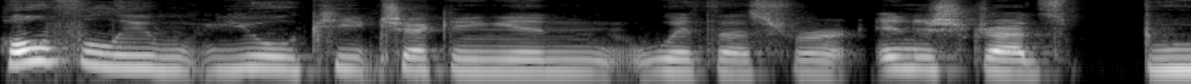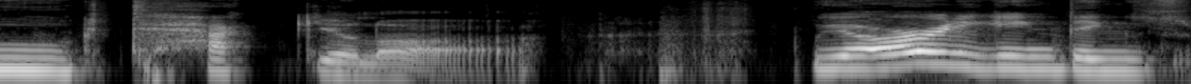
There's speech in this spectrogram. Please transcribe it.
Hopefully, you'll keep checking in with us for Innistrad Spooktacular. We are already getting things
